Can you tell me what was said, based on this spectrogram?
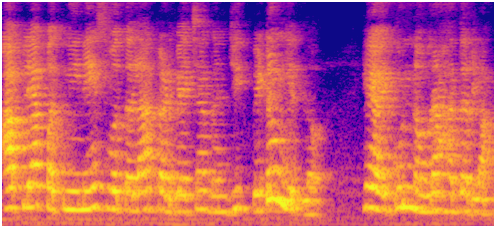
आपल्या पत्नीने स्वतःला कडब्याच्या गंजीत पेटवून घेतलं. हे ऐकून नवरा हादरला.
